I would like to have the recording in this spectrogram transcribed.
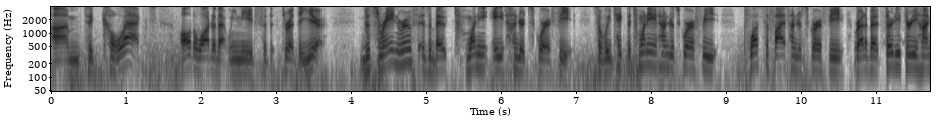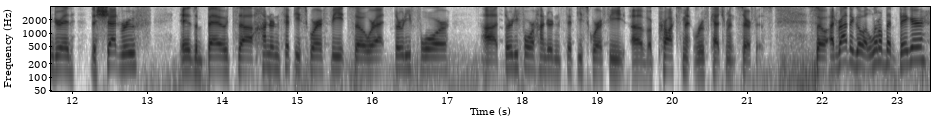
um, to collect all the water that we need for the, throughout the year. This rain roof is about 2,800 square feet. So if we take the 2,800 square feet plus the 500 square feet, we're at about 3,300. The shed roof is about uh, 150 square feet, so we're at 34, uh, 3,450 square feet of approximate roof catchment surface. So I'd rather go a little bit bigger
